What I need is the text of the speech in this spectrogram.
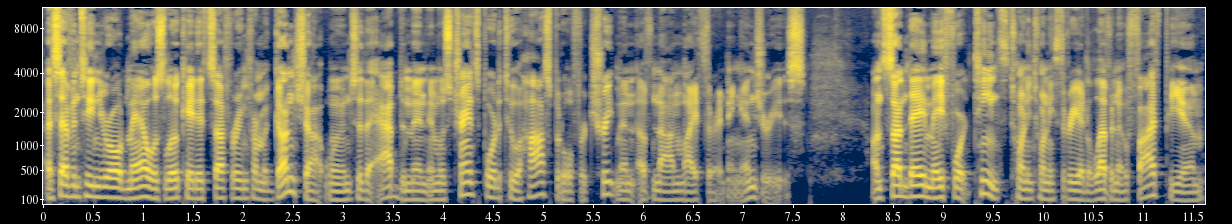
A 17-year-old male was located suffering from a gunshot wound to the abdomen and was transported to a hospital for treatment of non-life-threatening injuries. On Sunday, May 14, 2023 at 11:05 p.m.,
